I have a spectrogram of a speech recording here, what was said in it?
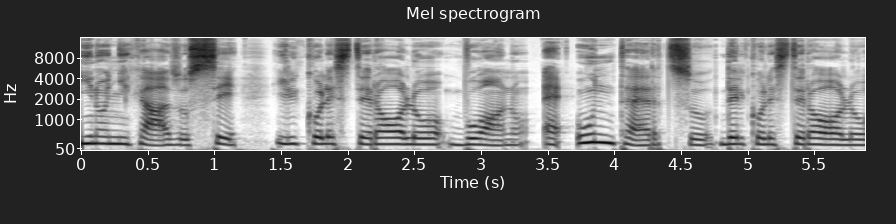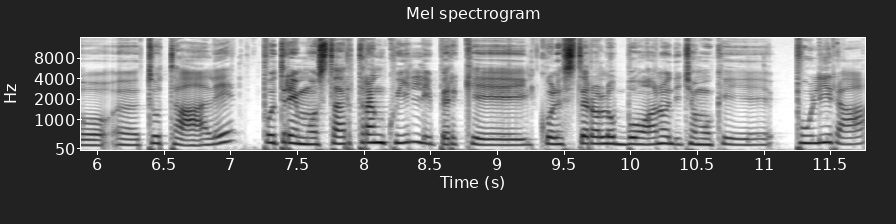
in ogni caso, se il colesterolo buono è un terzo del colesterolo eh, totale, potremmo star tranquilli perché il colesterolo buono, diciamo che pulirà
